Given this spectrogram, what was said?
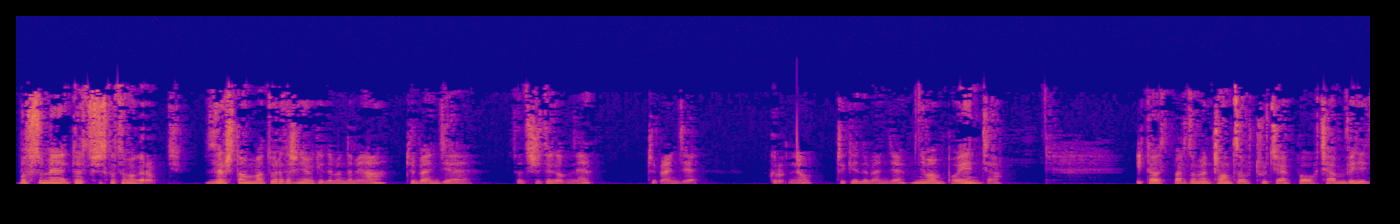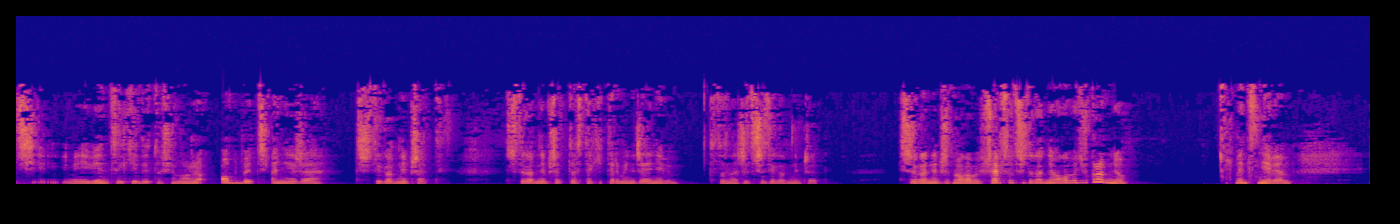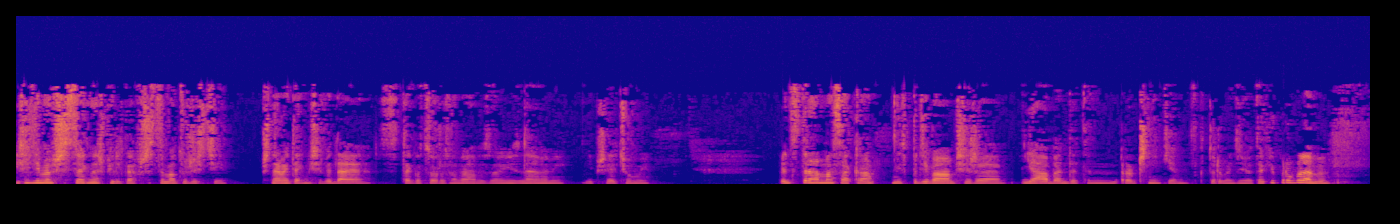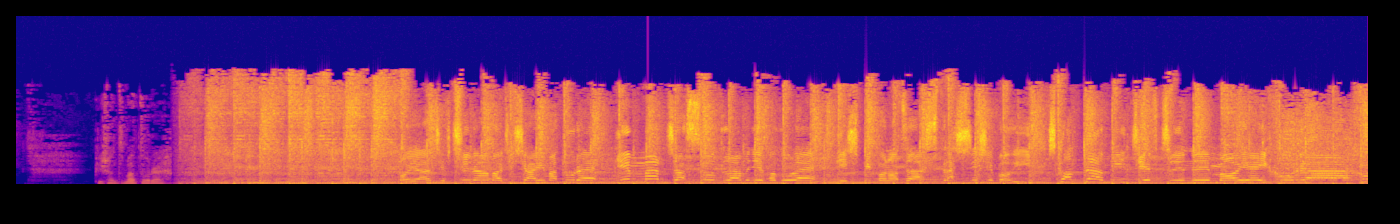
bo w sumie to jest wszystko, co mogę robić. Zresztą maturę też nie wiem, kiedy będę miała. Czy będzie za trzy tygodnie, czy będzie w grudniu, czy kiedy będzie. Nie mam pojęcia. I to jest bardzo męczące uczucie, bo chciałabym wiedzieć mniej więcej, kiedy to się może odbyć, a nie, że trzy tygodnie przed. Trzy tygodnie przed to jest taki termin, że ja nie wiem, co to znaczy trzy tygodnie przed. Trzy tygodnie przed mogą być w czerwcu, trzy tygodnie mogą być w grudniu. Więc nie wiem. I siedzimy wszyscy jak na szpilkach, wszyscy maturzyści. Przynajmniej tak mi się wydaje, z tego co rozmawiałam z moimi znajomymi i przyjaciółmi. Więc trochę masakra. Nie spodziewałam się, że ja będę tym rocznikiem, który będzie miał takie problemy, pisząc maturę. Moja dziewczyna ma dzisiaj maturę Nie ma czasu dla mnie w ogóle Nie śpi po nocach, strasznie się boi Szkoda mi dziewczyny mojej Hurra, hurra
